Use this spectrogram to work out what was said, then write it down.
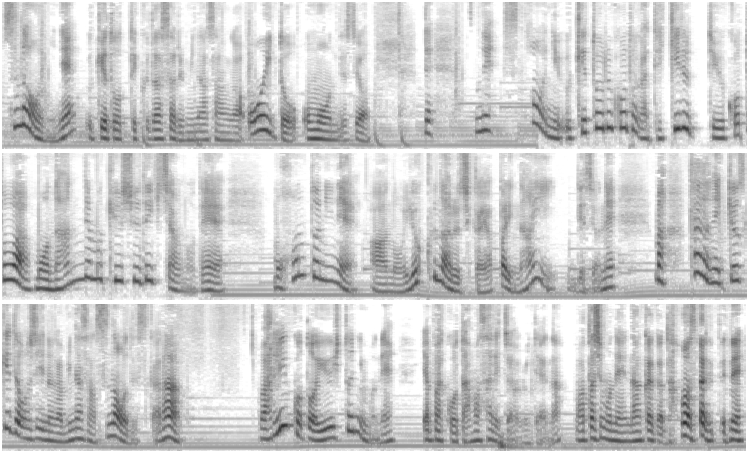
ー、素直にね、受け取ってくださる皆さんが多いと思うんですよ。で、ね、素直に受け取ることができるっていうことは、もう何でも吸収できちゃうので、もう本当にね、あの、良くなるしかやっぱりないんですよね。まあ、ただね、気をつけてほしいのが皆さん素直ですから、悪いことを言う人にもね、やっぱりこう騙されちゃうみたいな。私もね、何回か騙されてね、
